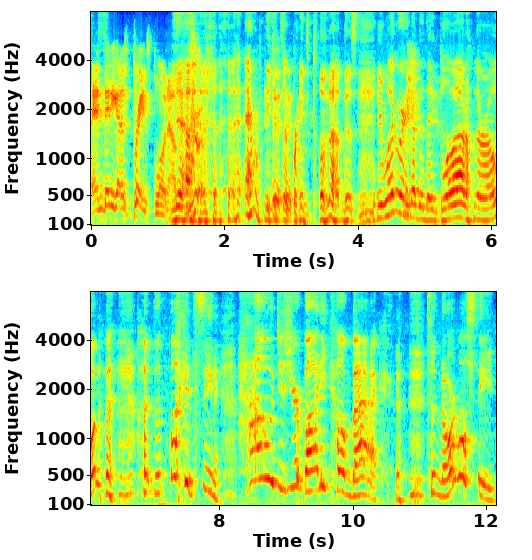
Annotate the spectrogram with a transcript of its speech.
face. And then he got his brains blown out. Yeah, everybody gets their brains blown out in this. In one way or another, they blow out on their own. but the fucking scene. How does your body come back to normalcy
